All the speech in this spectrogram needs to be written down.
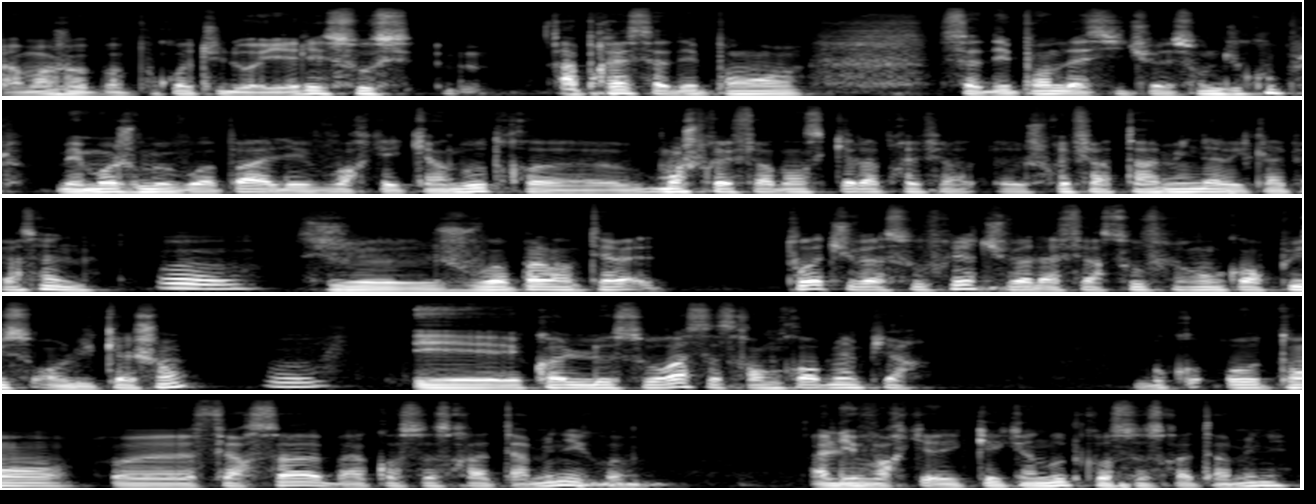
Ah, moi, je vois pas pourquoi tu dois y aller. sauf- Après, ça dépend, ça dépend de la situation du couple. Mais moi, je me vois pas aller voir quelqu'un d'autre. Euh, Moi, je préfère dans ce cas-là, préfère- euh, je préfère terminer avec la personne. Hmm. Je, je vois pas l'intérêt. Toi, tu vas souffrir, tu vas la faire souffrir encore plus en lui cachant. Mm. Et quand elle le saura, ça sera encore bien pire. Donc, autant euh, faire ça bah, quand ça sera terminé, quoi. Aller voir quel- quelqu'un d'autre quand ça sera terminé.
